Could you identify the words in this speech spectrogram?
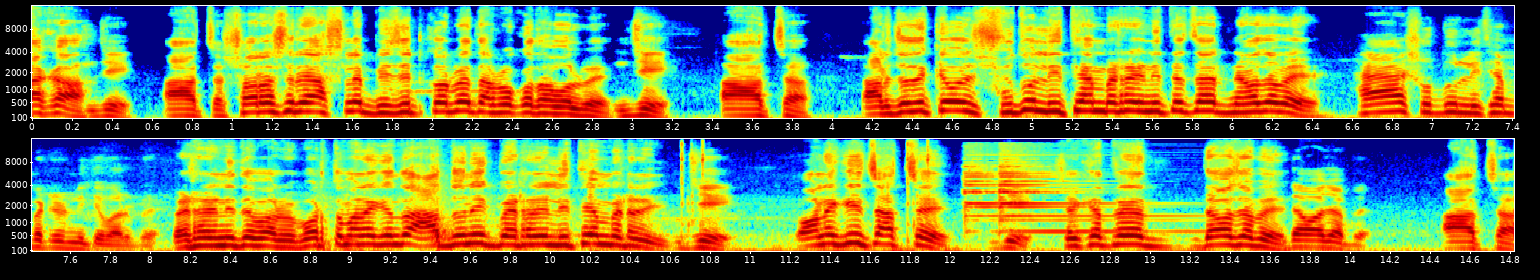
ঢাকা? জি। আচ্ছা সরাসরি আসলে ভিজিট করবে তারপর কথা বলবে? জি। আচ্ছা আর যদি কেউ শুধু লিথিয়াম ব্যাটারি নিতে চায় নেওয়া যাবে? হ্যাঁ শুধু লিথিয়াম ব্যাটারি নিতে পারবে। ব্যাটারি নিতে পারবে। বর্তমানে কিন্তু আধুনিক ব্যাটারি লিথিয়াম ব্যাটারি জি। অনেকেই চাচ্ছে। জি। সেক্ষেত্রে দেওয়া যাবে? দেওয়া যাবে। আচ্ছা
